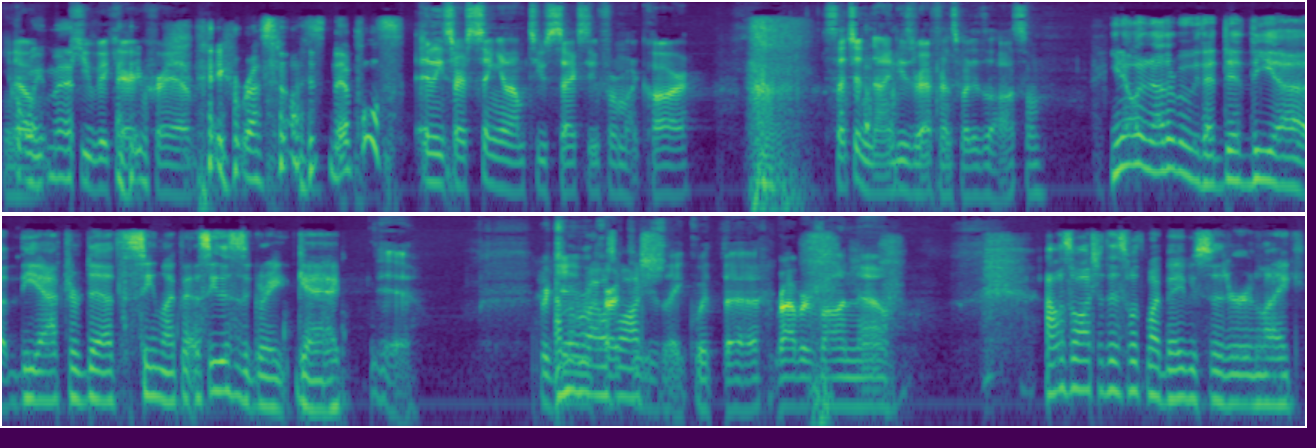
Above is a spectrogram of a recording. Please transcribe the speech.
you know, Ointment. pubic hair crab, he rubs it on his nipples. and he starts singing, "I'm too sexy for my car." Such a '90s reference, but it's awesome. You know another movie that did the uh, the after death scene like that. See, this is a great gag. Yeah. Where Jenny remember I was McCarthy's like with uh, Robert Vaughn now. I was watching this with my babysitter, and like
